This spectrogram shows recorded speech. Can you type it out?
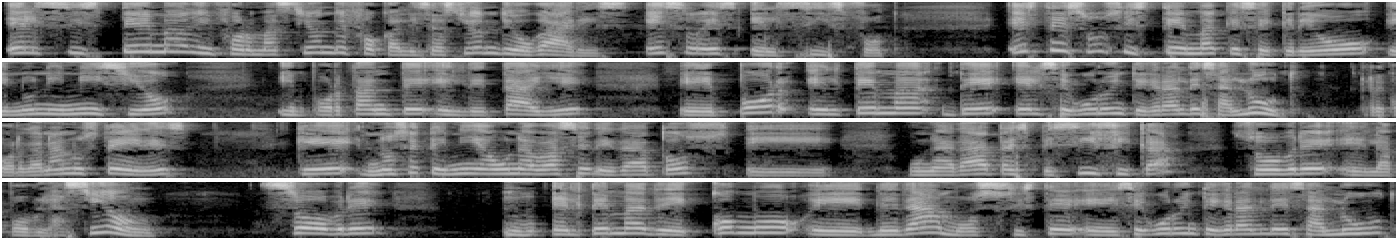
El Sistema de Información de Focalización de Hogares. Eso es el CISFOT. Este es un sistema que se creó en un inicio, importante el detalle, eh, por el tema del seguro integral de salud. Recordarán ustedes que no se tenía una base de datos, eh, una data específica sobre eh, la población, sobre mm, el tema de cómo eh, le damos seguro integral de salud,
